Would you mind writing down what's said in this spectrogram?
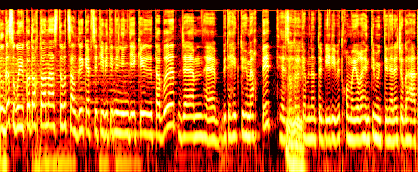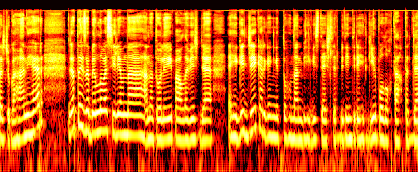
Кылга сугуйукка тохтоон астыбыт салгы кәпсетибитин ининдеки табыт жам бүтехик түһүмәхпит содор кеминанта бирибит комойога хенти мүктенере чугаһатар чугаһани хер жата Изабелла Васильевна Анатолий Павлович жа эхиге же кергенгит туһунан биһиги стәшлер бидин тирехитгир болуктаахтар жа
